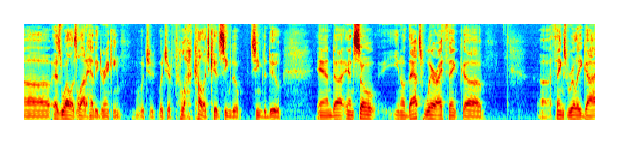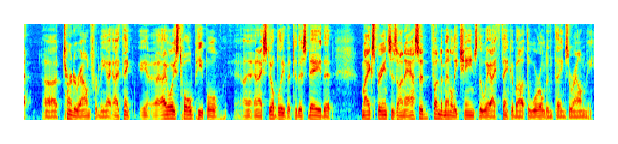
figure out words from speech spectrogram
uh, as well as a lot of heavy drinking, which which a lot of college kids seem to seem to do, and and so you know that's where I think things really got uh, turned around for me. I, I think you know, I always told people, uh, and I still believe it to this day, that my experiences on acid fundamentally changed the way I think about the world and things around me.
